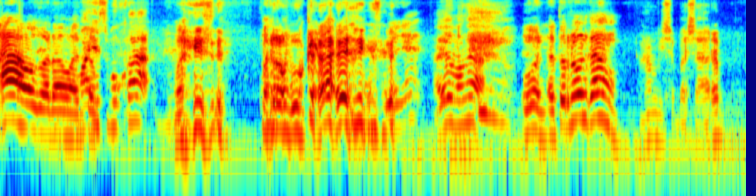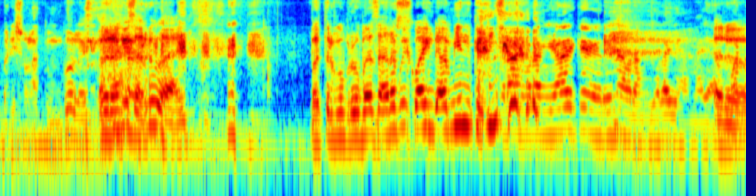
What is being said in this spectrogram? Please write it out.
Ah, pokoknya mantap. Mais buka. Mais. Maro buka. Sebenarnya Ayo mangga. Mun, atur nuhun Kang. Kan bisa bahasa Arab bari salat unggul ya. Orangnya sarua. Batur ngobrol bahasa Arab ku aing diaminkeun. orang orang iya kayak Rina orang iya ya Maya. Aduh,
